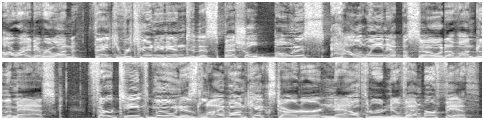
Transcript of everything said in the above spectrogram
All right, everyone. Thank you for tuning in to this special bonus Halloween episode of Under the Mask. 13th Moon is live on Kickstarter now through November 5th.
